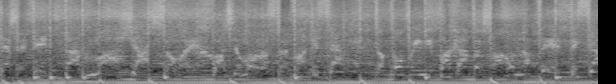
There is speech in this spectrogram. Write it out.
Не живіть дарма. Якщо ми хочемо розвиватися То повинні багато чого навчитися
